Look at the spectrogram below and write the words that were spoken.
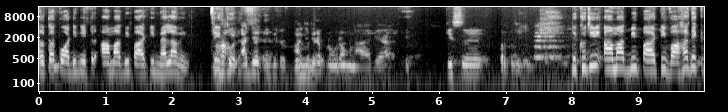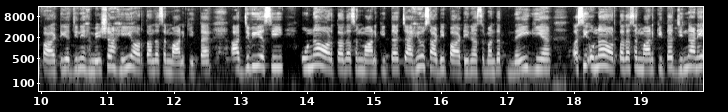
ਹਲਕਾ ਕੋਆਰਡੀਨੇਟਰ ਆਮ ਆਦਮੀ ਪਾਰਟੀ ਮਹਿਲਾ ਵਿੰਗ ਫਰੀਦਕੋਟ। ਅੱਜ ਅੱਜ ਜਿਹੜਾ ਪ੍ਰੋਗਰਾਮ ਮਨਾਇਆ ਗਿਆ ਕਿਸ ਪਰਪਸ ਲਈ? ਦੇਖੋ ਜੀ, ਆਮ ਆਦਮੀ ਪਾਰਟੀ ਵਾਹਦ ਇੱਕ ਪਾਰਟੀ ਹੈ ਜਿਨੇ ਹਮੇਸ਼ਾ ਹੀ ਔਰਤਾਂ ਦਾ ਸਨਮਾਨ ਕੀਤਾ ਹੈ। ਅੱਜ ਵੀ ਅਸੀਂ ਉਹਨਾਂ ਔਰਤਾਂ ਦਾ ਸਨਮਾਨ ਕੀਤਾ, ਚਾਹੇ ਉਹ ਸਾਡੀ ਪਾਰਟੀ ਨਾਲ ਸੰਬੰਧਿਤ ਨਹੀਂ ਗਈਆਂ। ਅਸੀਂ ਉਹਨਾਂ ਔਰਤਾਂ ਦਾ ਸਨਮਾਨ ਕੀਤਾ ਜਿਨ੍ਹਾਂ ਨੇ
